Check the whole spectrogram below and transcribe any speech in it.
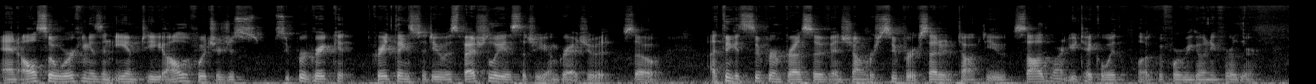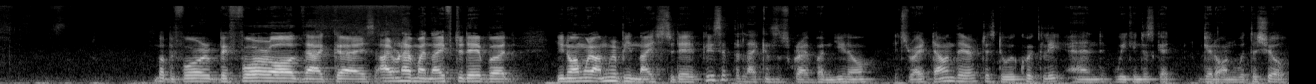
and also working as an EMT, all of which are just super great great things to do, especially as such a young graduate. So I think it's super impressive, and Sean, we're super excited to talk to you. Saad, why don't you take away the plug before we go any further? But before before all that, guys, I don't have my knife today, but you know I'm gonna I'm gonna be nice today. Please hit the like and subscribe button. You know it's right down there. Just do it quickly, and we can just get get on with the show.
